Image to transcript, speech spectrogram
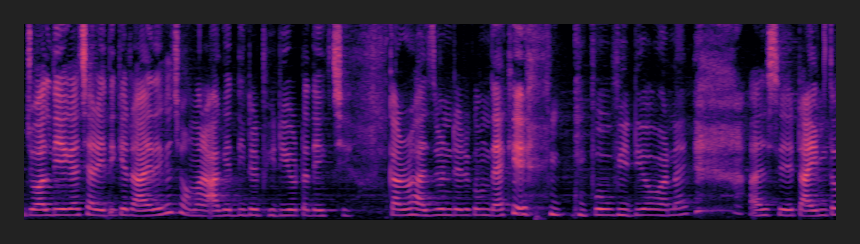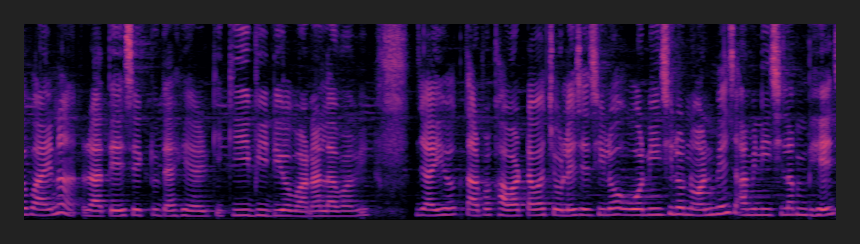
জল দিয়ে গেছে আর এদিকে রায় দেখেছ? আমার আগের দিনের ভিডিওটা দেখছে। কারোর হাজব্যান্ড এরকম দেখে, বউ ভিডিও বানায়, আর সে টাইম তো পায় না। রাতে এসে একটু দেখে আর কি, কী ভিডিও বানালাম আমি। যাই হোক, তারপর খাবার টাবার চলে এসেছিল। ও নিয়েছিল নন ভেজ আমি নিয়েছিলাম ভেজ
